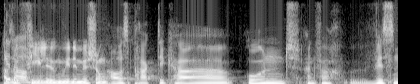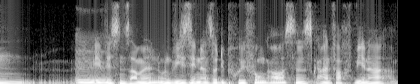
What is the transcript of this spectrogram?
Also genau. viel irgendwie eine Mischung aus Praktika und einfach Wissen, irgendwie Mhm. Wissen sammeln. Und wie sehen dann so die Prüfungen aus? Sind es einfach wie eine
